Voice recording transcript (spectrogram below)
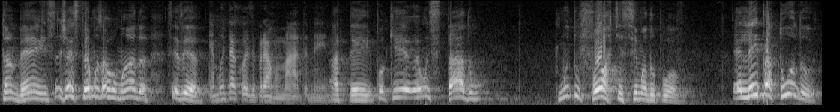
também. Já estamos arrumando. Você vê. É muita coisa para arrumar também. Né? Ah, tem, porque é um Estado muito forte em cima do povo. É lei para tudo.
